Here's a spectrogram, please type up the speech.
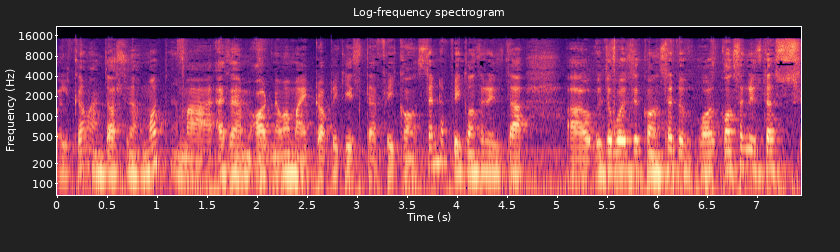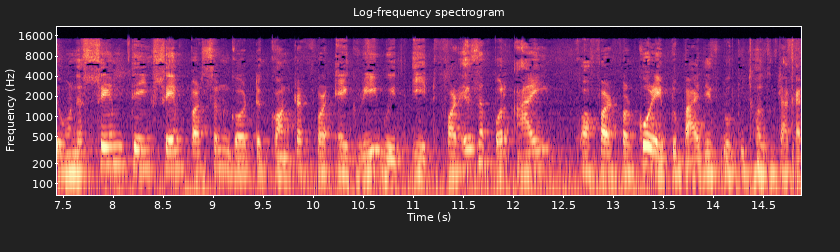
Welcome, I'm Dasin Ahmad. My, as I'm odd number, my topic is the free consent. The free consent is the uh, it was the concept of well, consent is the when the same thing, same person got the contract for agree with it. For example, I offered for Korim to buy this book 2000 taka.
